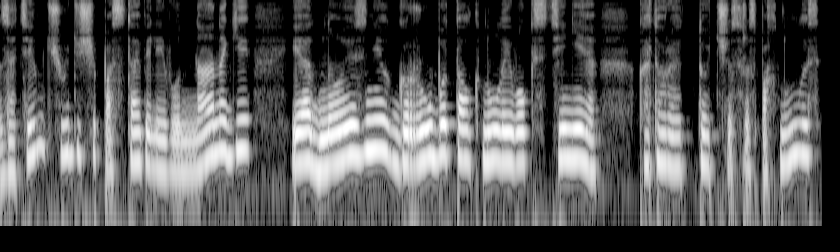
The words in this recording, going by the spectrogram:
Затем чудище поставили его на ноги, и одно из них грубо толкнуло его к стене, которая тотчас распахнулась,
